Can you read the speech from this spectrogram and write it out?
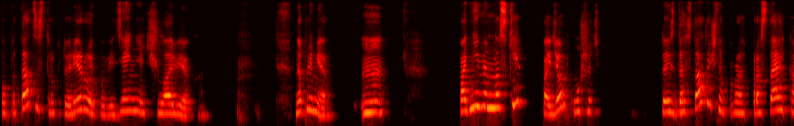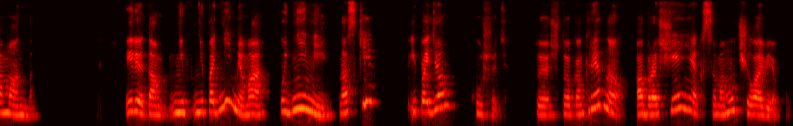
попытаться структурировать поведение человека. Например, поднимем носки, пойдем кушать. То есть достаточно простая команда. Или там не, не поднимем, а подними носки и пойдем кушать. То есть что конкретно обращение к самому человеку.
